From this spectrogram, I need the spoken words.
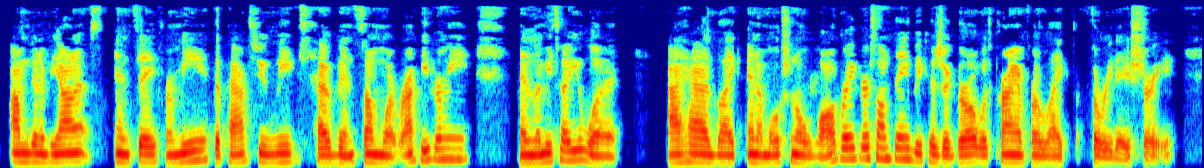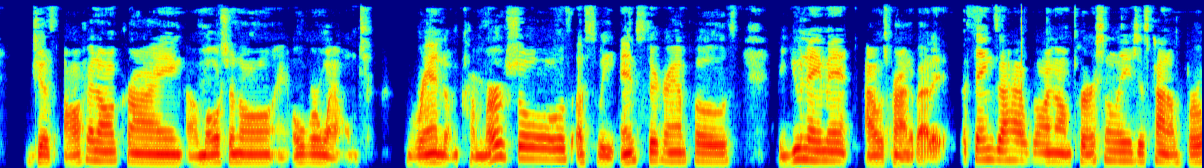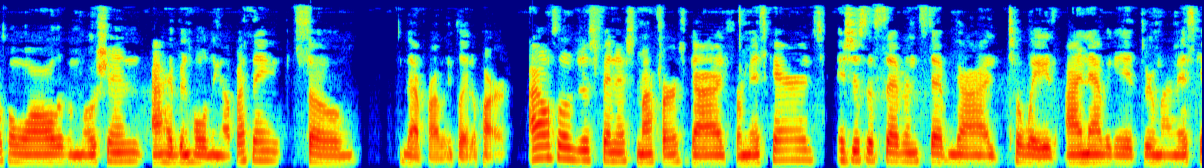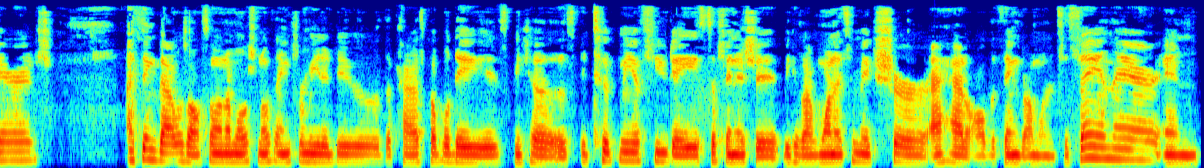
I'm going to be honest and say for me, the past few weeks have been somewhat rocky for me. And let me tell you what, I had like an emotional wall break or something because your girl was crying for like three days straight just off and on crying, emotional, and overwhelmed. Random commercials, a sweet Instagram post, you name it, I was crying about it. The things I have going on personally just kind of broke a wall of emotion I had been holding up, I think. So that probably played a part. I also just finished my first guide for miscarriage. It's just a seven step guide to ways I navigated through my miscarriage. I think that was also an emotional thing for me to do the past couple days because it took me a few days to finish it because I wanted to make sure I had all the things I wanted to say in there and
